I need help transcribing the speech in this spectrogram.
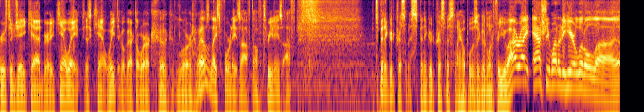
Brewster J. Cadbury. Can't wait. Just can't wait to go back to work. Oh, good Lord. Well, it was a nice four days off, though. Three days off. It's been a good Christmas. It's been a good Christmas, and I hope it was a good one for you. All right. Ashley wanted to hear a little uh,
